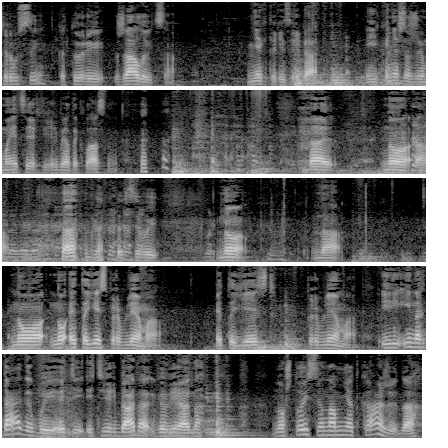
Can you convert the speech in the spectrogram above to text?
трусы, которые жалуются, некоторые из ребят. И, конечно же, в моей церкви ребята классные. Да, но, а, да, все вы. Но, да, но, но это есть проблема это есть проблема. И иногда как бы эти, эти ребята говорят, но что если она мне откажет, да?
